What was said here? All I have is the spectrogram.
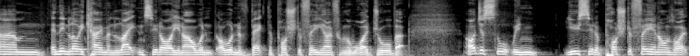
Um, and then Louis came in late and said, oh, you know, I wouldn't, I wouldn't have backed apostrophe, you know, from the wide draw. But I just thought when you said apostrophe, and I was like,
